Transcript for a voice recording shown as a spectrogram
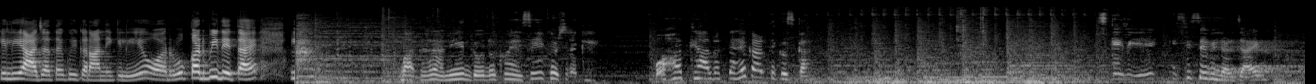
के लिए आ जाता है कोई कराने के लिए और वो कर भी देता है। माता रानी इन दोनों को ऐसे ही खुश रखे। बहुत ख्याल रखता है कार्तिक उसका। इसके लिए किसी से भी लड़ जाएगा।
